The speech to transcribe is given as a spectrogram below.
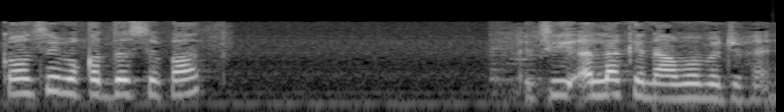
کون سی مقدس صفات؟ جی اللہ کے ناموں میں جو ہے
